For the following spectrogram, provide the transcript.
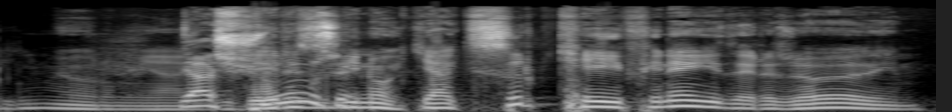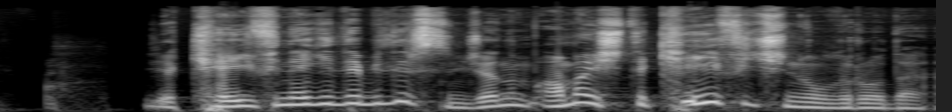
bilmiyorum ya. Ya şunu Gideriz mu ya sırf keyfine gideriz öyle diyeyim. Ya keyfine gidebilirsin canım ama işte keyif için olur o da.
